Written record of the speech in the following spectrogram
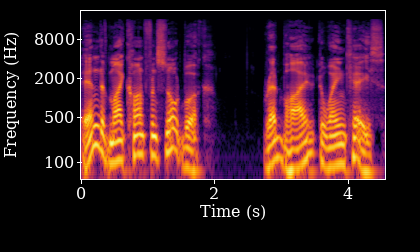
End of my conference notebook. Read by Dwayne Case.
